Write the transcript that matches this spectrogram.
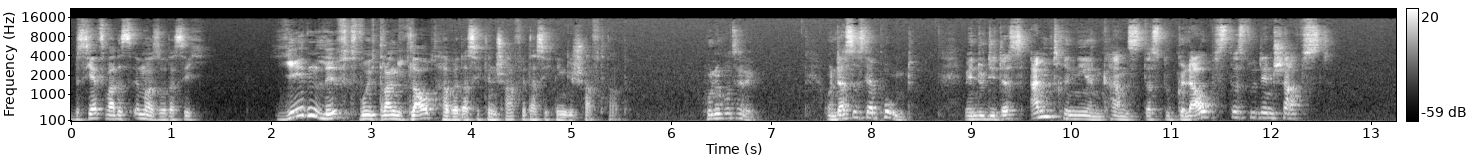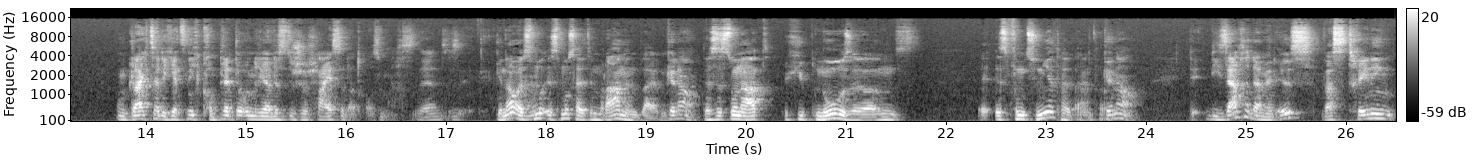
Bis jetzt war das immer so, dass ich jeden Lift, wo ich dran geglaubt habe, dass ich den schaffe, dass ich den geschafft habe. Hundertprozentig. Und das ist der Punkt. Wenn du dir das antrainieren kannst, dass du glaubst, dass du den schaffst und gleichzeitig jetzt nicht komplette unrealistische Scheiße daraus machst. Genau, es, mu es muss halt im Rahmen bleiben. Genau. Das ist so eine Art Hypnose und es funktioniert halt einfach. Genau. Die Sache damit ist, was Training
